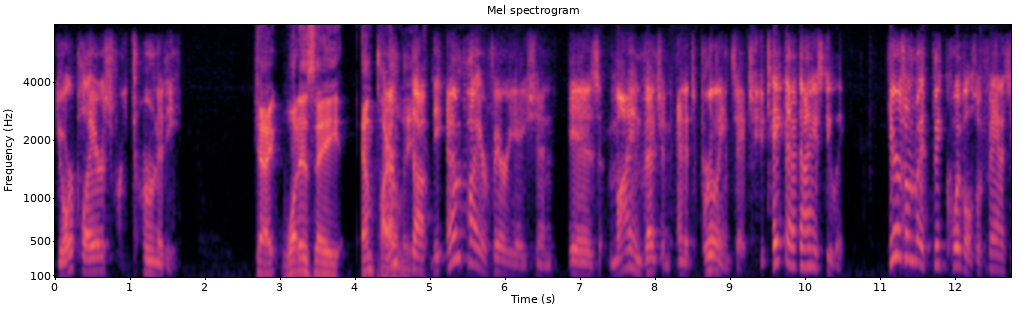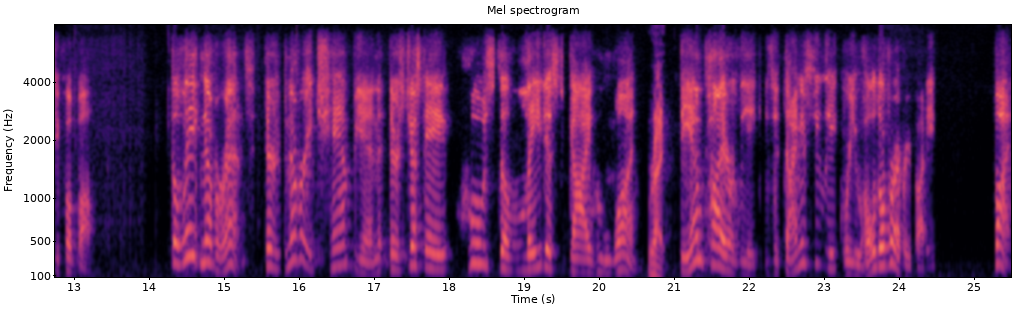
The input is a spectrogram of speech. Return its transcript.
your players for eternity. Okay, what is a Empire Em- League? The, the Empire variation is my invention, and it's brilliant, Abe. So you take that Dynasty League. Here's one of my big quibbles with fantasy football. The league never ends. There's never a champion. There's just a who's the latest guy who won. Right. The Empire League is a dynasty league where you hold over everybody, but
